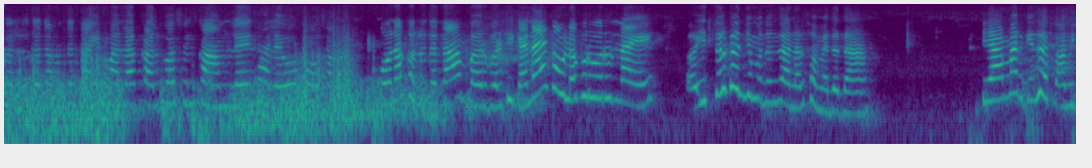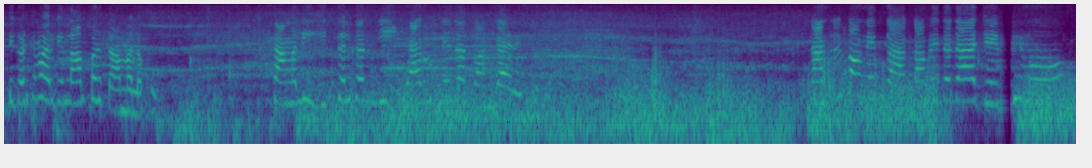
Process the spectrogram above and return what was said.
कल्लू दादा म्हणतात ताई मला कालपासून काम लय झाले हो पावसामुळे. हो ना कल्लू दादा? बरं बरं ठीक आहे. नाही कोल्हापूरवरून नाही. अ, इचलकरंजीमधून जाणार सौम्या दादा. या मार्गे जातो आम्ही. तिकडच्या मार्गे लांब पडतं आम्हाला खूप. सांगली इचलकरंजी ह्या रूटने जातो आम्ही डायरेक्ट नांद्रेत पाहुणे का? कांबळे दादा जय भीमो.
